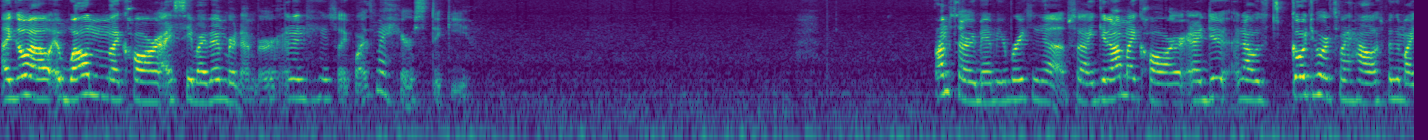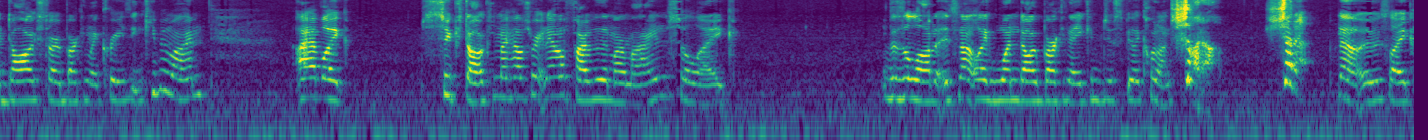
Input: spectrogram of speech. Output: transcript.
I go out and while I'm in my car, I say my member number. And then he's like, why is my hair sticky? I'm sorry, ma'am, you're breaking up. So I get out of my car and I do, and I was going towards my house, but then my dog started barking like crazy. And keep in mind, I have like six dogs in my house right now. Five of them are mine. So like, there's a lot of. It's not like one dog barking that you can just be like, hold on, shut up, shut up. No, it was like,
